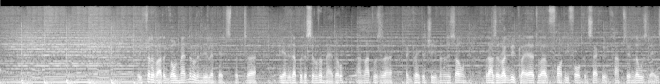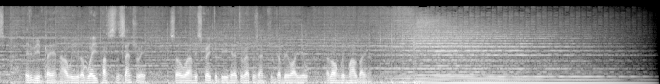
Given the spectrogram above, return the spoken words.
He could have had a gold medal in the Olympics, but uh, he ended up with a silver medal, and that was a, a great achievement in its own. But as a rugby player, to have 44 consecutive caps in those days, if he'd been playing now, we would have way past the century. So um, it's great to be here to represent the WRU along with Mal.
